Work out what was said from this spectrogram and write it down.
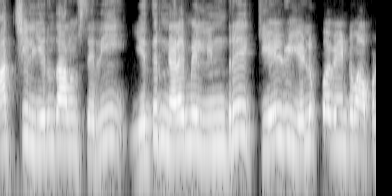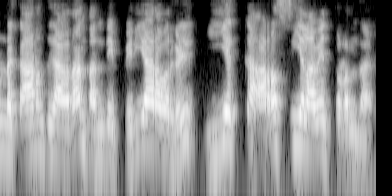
ஆட்சியில் இருந்தாலும் சரி எதிர் நிலைமையில் நின்று கேள்வி எழுப்ப வேண்டும் அப்படின்ற காரணத்துக்காக தான் தந்தை பெரியார் அவர்கள் இயக்க அரசியலாவே தொடர்ந்தார்.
